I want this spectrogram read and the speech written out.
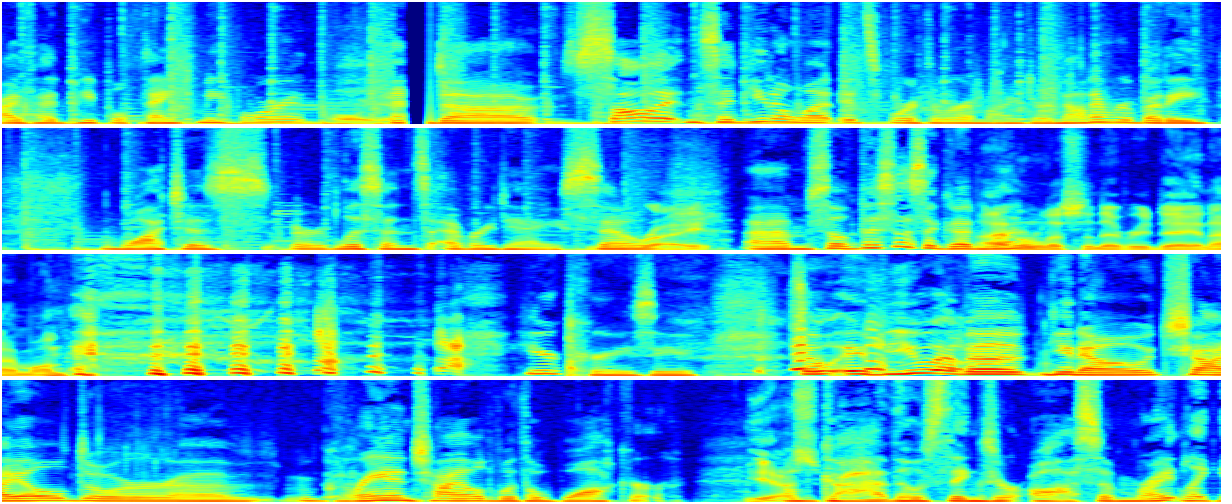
I've had people thank me for it. Oh yeah. and uh, saw it and said, you know what? It's worth a reminder. Not everybody watches or listens every day. So, Right. um, so this is a good one. I don't listen every day, and I'm on. You're crazy. So if you have a, you know, child or a grandchild with a walker, yes. oh God, those things are awesome, right? Like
